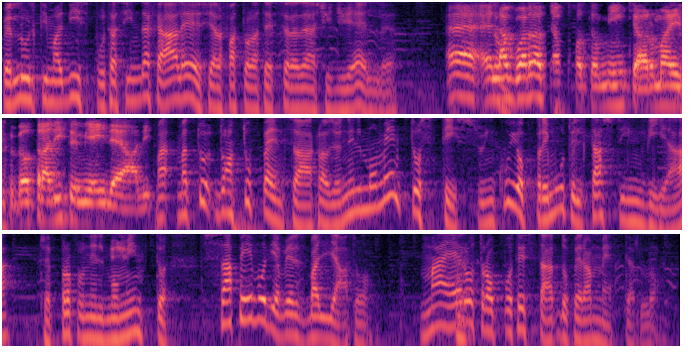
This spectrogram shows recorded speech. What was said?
per l'ultima disputa sindacale si era fatto la tessera della CGL. Eh, Insomma. l'ha guardato e ha fatto minchia, ormai ho tradito i miei ideali. Ma, ma tu, no, tu pensa, Claudio, nel momento stesso in cui ho premuto il tasto invia, cioè proprio nel momento, sapevo di aver sbagliato, ma ero troppo testardo per ammetterlo.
